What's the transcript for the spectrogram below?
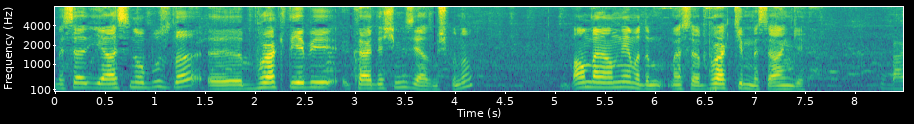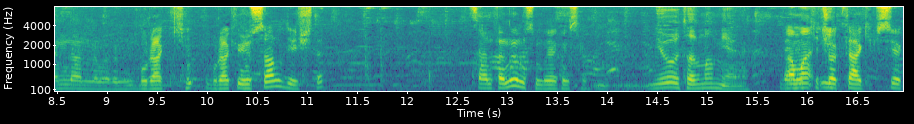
Mesela Yasin Obuz'la e, Burak diye bir kardeşimiz yazmış bunu. Ama ben anlayamadım mesela Burak kim mesela hangi? Ben de anlamadım. Burak? Burak Ünsal diyor işte. Sen tanıyor musun Burak Ünsal? Yo tanımam yani. Demek Ama ki ilk- çok takipçisi yok.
